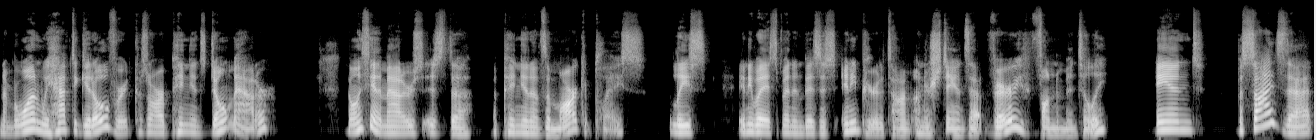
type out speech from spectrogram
number one, we have to get over it because our opinions don't matter. The only thing that matters is the opinion of the marketplace. At least anybody that's been in business any period of time understands that very fundamentally. And besides that,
